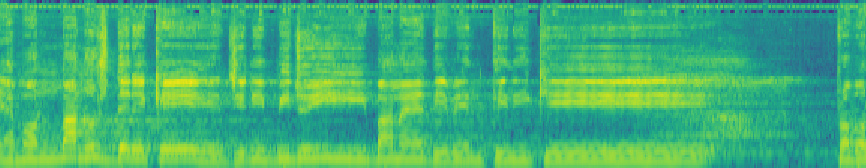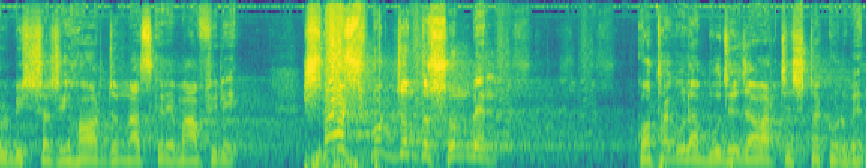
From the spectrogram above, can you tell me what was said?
এমন মানুষদেরকে যিনি বিজয়ী বানায় দিবেন, তিনি কে? প্রবল বিশ্বাসী হওয়ার জন্য আজকের এই মাহফিলে শেষ পর্যন্ত শুনবেন, কথাগুলা বুঝে যাওয়ার চেষ্টা করবেন।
